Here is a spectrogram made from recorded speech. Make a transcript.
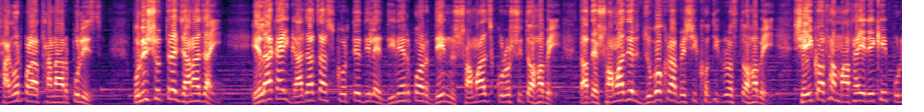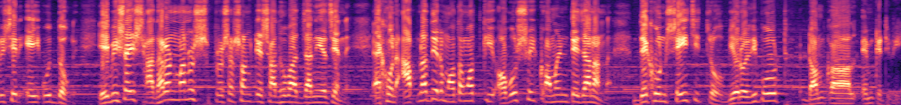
সাগরপাড়া থানার পুলিশ। পুলিশ সূত্রে জানা যায়, এলাকায় গাঁজা চাষ করতে দিলে দিনের পর দিন সমাজ কলুষিত হবে, তাতে সমাজের যুবকরা বেশি ক্ষতিগ্রস্ত হবে। সেই কথা মাথায় রেখে পুলিশের এই উদ্যোগ। এ বিষয়ে সাধারণ মানুষ প্রশাসনকে সাধুবাদ জানিয়েছেন। এখন আপনাদের মতামত কি অবশ্যই কমেন্টে জানান। দেখুন সেই চিত্র, bureau report Domkal MK TV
